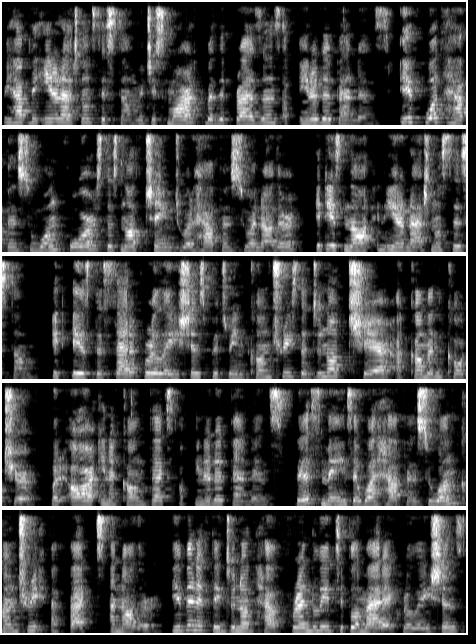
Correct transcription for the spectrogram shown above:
we have the international system, which is marked by the presence of interdependence. If what happens to one force does not change what happens to another, it is not an international system. It is the set of relations between countries that do not share a common culture, but are in a context of interdependence. This means that what happens to one country affects another. Even if they do not have friendly diplomatic relations,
